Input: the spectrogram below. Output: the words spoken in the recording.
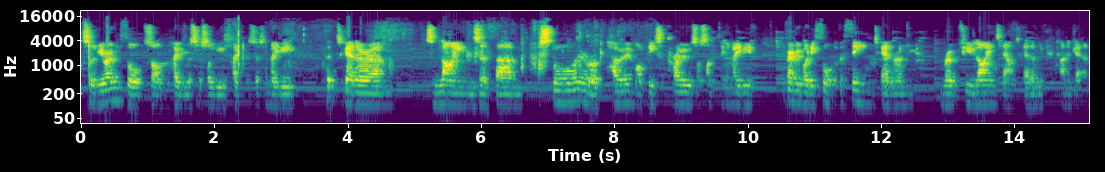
sort of your own thoughts on homelessness or youth homelessness and maybe put together um, some lines of um, a story or a poem or a piece of prose or something. And maybe everybody thought of a theme together and wrote a few lines down together, we could kind of get a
